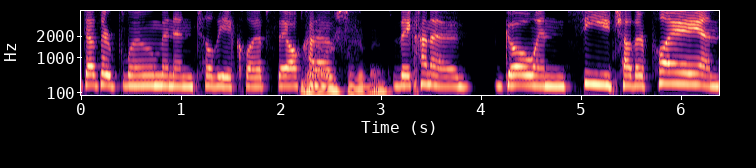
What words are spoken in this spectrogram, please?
Desert Bloom and Until the Eclipse. They all kind there's of some good bands. they kind of go and see each other play and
